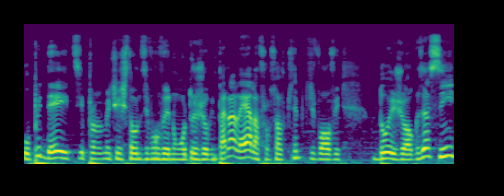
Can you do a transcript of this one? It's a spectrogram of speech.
updates, e provavelmente eles estão desenvolvendo um outro jogo em paralelo. A FromSoft sempre desenvolve dois jogos assim,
